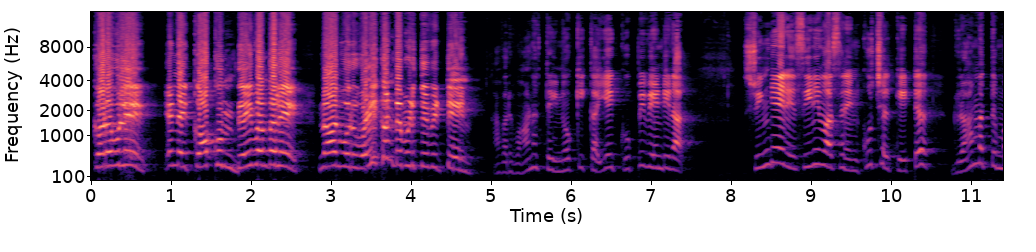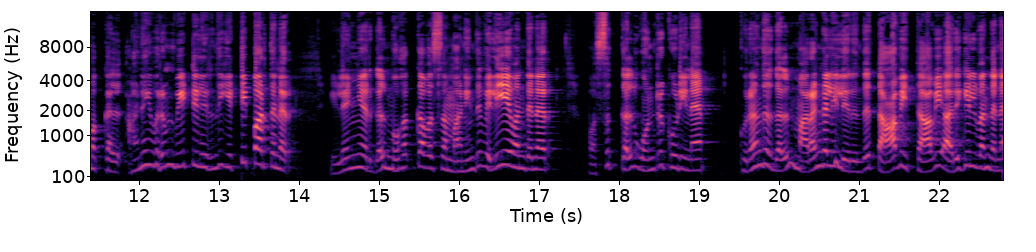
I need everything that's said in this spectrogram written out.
கடவுளே என்னை காக்கும் தெய்வங்களே நான் ஒரு வழி கண்டுபிடித்து விட்டேன். அவர் வானத்தை நோக்கி கையை கூப்பி வேண்டினார். ஸ்ருங்கேரி சீனிவாசனின் கூச்சல் கேட்டு கிராமத்து மக்கள் அனைவரும் வீட்டிலிருந்து எட்டி பார்த்தனர். இளைஞர்கள் முகக்கவசம் அணிந்து வெளியே வந்தனர். பசுக்கள் ஒன்று கூடின குரங்குகள் மரங்களிலிருந்து தாவி தாவி அருகில் வந்தன.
